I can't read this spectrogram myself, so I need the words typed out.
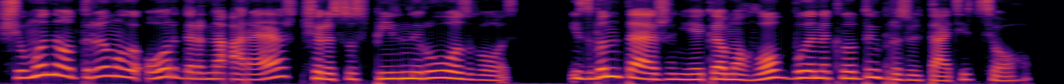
що ми не отримали ордер на арешт через суспільний розголос і збентеження, яке могло б виникнути в результаті цього.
